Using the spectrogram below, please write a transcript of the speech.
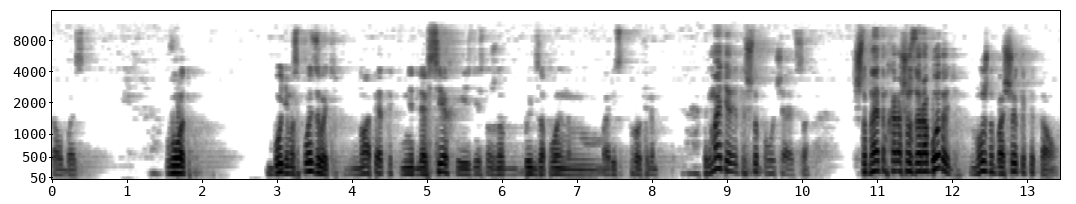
колбасит. Вот. Будем использовать, но опять-таки не для всех, и здесь нужно быть заполненным риск-профилем. Понимаете, это что получается? Чтобы на этом хорошо заработать, нужно большой капитал.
